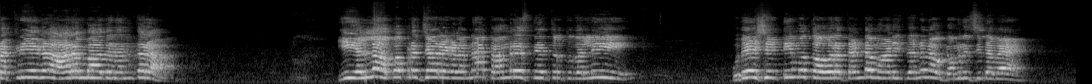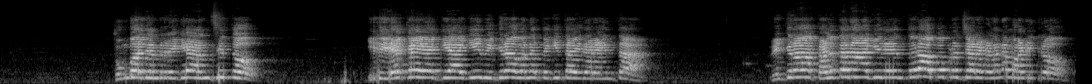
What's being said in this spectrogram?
ಪ್ರಕ್ರಿಯೆಗಳ ಆರಂಭ ಆದ ನಂತರ ಈ ಎಲ್ಲ ಅಪಪ್ರಚಾರಗಳನ್ನ ಕಾಂಗ್ರೆಸ್ ನೇತೃತ್ವದಲ್ಲಿ ಉದಯ ಶೆಟ್ಟಿ ಮತ್ತು ಅವರ ತಂಡ ಮಾಡಿದ್ದನ್ನು ನಾವು ಗಮನಿಸಿದ್ದೇವೆ. ತುಂಬಾ ಜನರಿಗೆ ಅನಿಸಿತು ಇದು ಏಕಾಏಕಿಯಾಗಿ ವಿಗ್ರಹವನ್ನ ತೆಗಿತಾ ಇದ್ದಾರೆ ಅಂತ. ವಿಗ್ರಹ ಕಳ್ಳತನ ಆಗಿದೆ ಅಂತ ಅಪಪ್ರಚಾರಗಳನ್ನ ಮಾಡಿದ್ರು.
